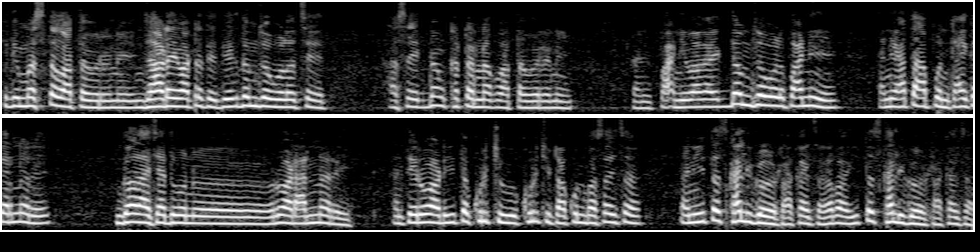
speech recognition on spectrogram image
किती मस्त वातावरण आहे. झाडं वाटत आहेत एकदम जवळच आहेत. असं एकदम खतरनाक वातावरण आहे. आणि पाणी बघा एकदम जवळ पाणी आहे. आणि आता आपण काय करणार आहे? गळाच्या दोन रॉड आणणार आहे. आणि ते रॉड इथं खुर्ची खुर्ची टाकून बसायचं आणि इथंच खाली गळ टाकायचा. हा इथंच खाली गळ टाकायचा.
